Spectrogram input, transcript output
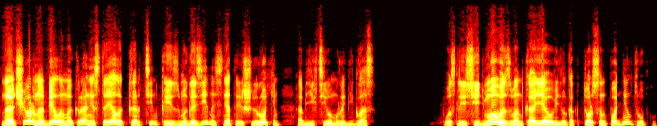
На черно-белом экране стояла картинка из магазина, снятая широким объективом рыбий глаз. После седьмого звонка я увидел, как Торсон поднял трубку.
